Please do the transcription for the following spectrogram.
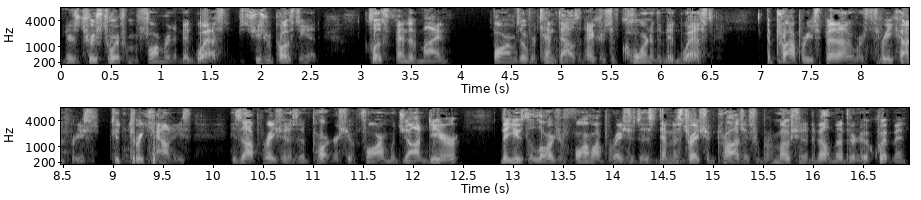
there's a true story from a farmer in the Midwest. She's reposting it. Close friend of mine farms over 10,000 acres of corn in the Midwest. The property is spread out over three countries, three counties. His operation is a partnership farm with John Deere. They use the larger farm operations as demonstration projects for promotion and development of their new equipment.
